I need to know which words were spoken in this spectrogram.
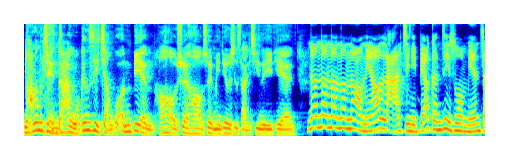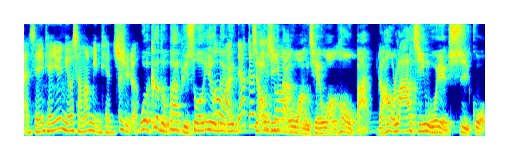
哪那么简单？我跟自己讲过 N 遍，好好睡，好好睡，明天又是崭新的一天。No No No No No，你要拉筋，你不要跟自己说明天崭新一天，因为你又想到明天去了。欸、我有各种办法，比如说用那个脚底板往前往后摆，然后拉筋，我也试过。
